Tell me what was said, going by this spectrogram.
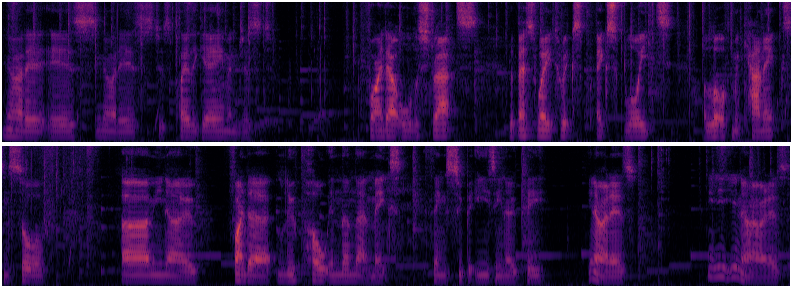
you know what it is, you know what it is, just play the game and just find out all the strats, the best way to ex exploit a lot of mechanics and sort of, um, you know, find a loophole in them that makes things super easy and OP. You know how it is. You know how it is.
